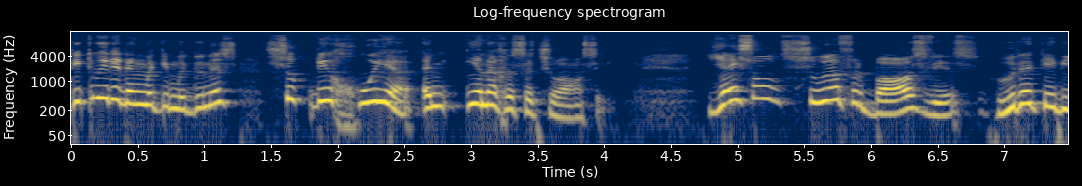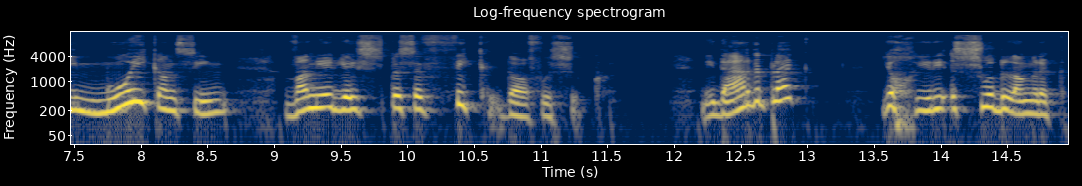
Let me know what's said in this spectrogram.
Die tweede ding wat jy moet doen is soek die goeie in enige situasie. Jy sal so verbaas wees hoe dat jy die mooi kan sien wanneer jy spesifiek daarvoor soek. In die derde plek, jog, hierdie is so belangrik,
